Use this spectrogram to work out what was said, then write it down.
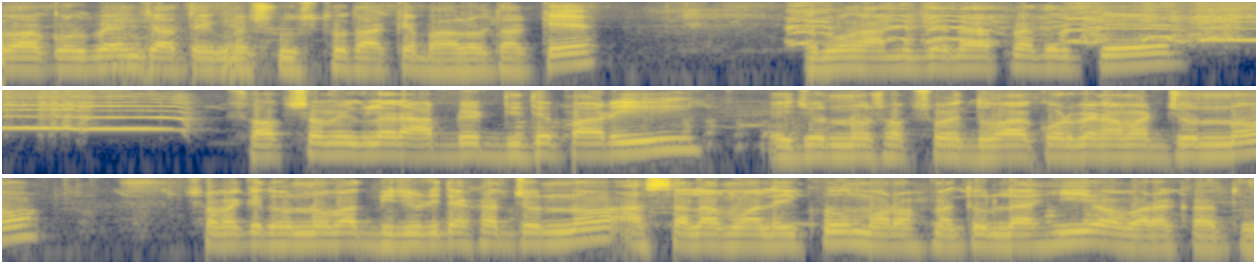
দোয়া করবেন যাতে এগুলো সুস্থ থাকে, ভালো থাকে। এবং আমি যেন আপনাদেরকে সবসময় এগুলোর আপডেট দিতে পারি এই জন্য সবসময় দোয়া করবেন আমার জন্য। সবাইকে ধন্যবাদ ভিডিওটি দেখার জন্য। আসসালামু আলাইকুম রহমতুল্লাহি ওবরাকাতু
